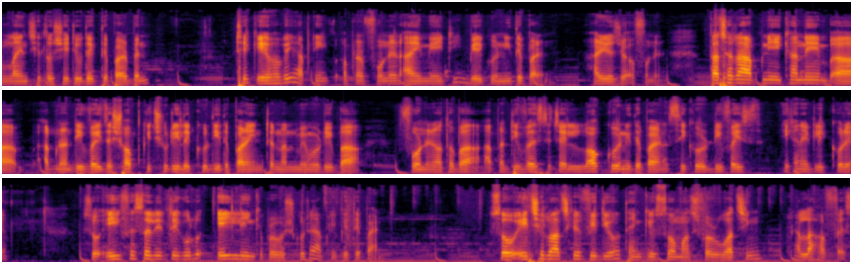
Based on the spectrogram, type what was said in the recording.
অনলাইন ছিল সেটিও দেখতে পারবেন। ঠিক এভাবেই আপনি আপনার ফোনের আই মেইটি বের করে নিতে পারেন, হারিয়ে যাওয়া ফোনের। তাছাড়া আপনি এখানে আপনার ডিভাইসে সব কিছু রিলেট করে দিতে পারেন ইন্টারনাল মেমোরি বা ফোনের অথবা আপনার ডিভাইসটি চাইলে লক করে নিতে পারেন সিকিউর ডিভাইস এখানে ক্লিক করে। সো এই ফ্যাসিলিটিগুলো এই লিঙ্কে প্রবেশ করে আপনি পেতে পারেন। সো এই ছিল আজকের video thank you so much for watching আল্লাহ হাফেজ।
